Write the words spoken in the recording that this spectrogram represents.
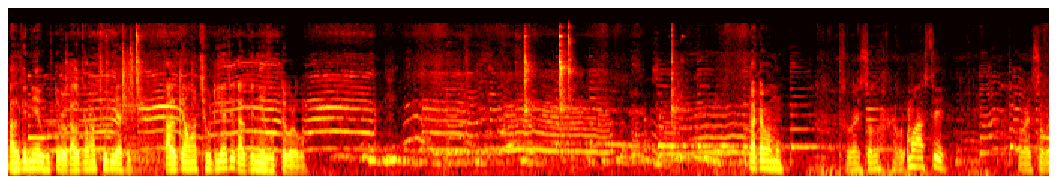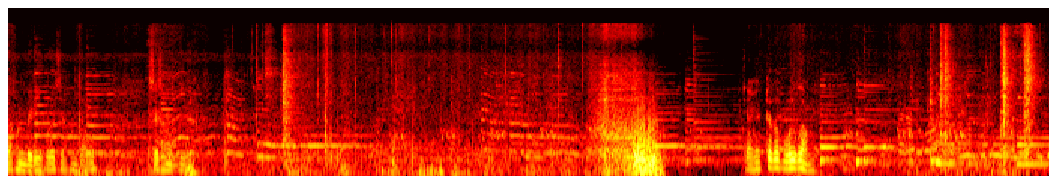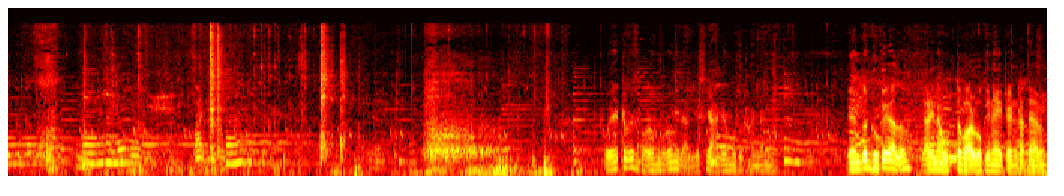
কালকে নিয়ে ঘুরতে বেরোবো কালকে আমার ছুটি আছে। কালকে আমার ছুটি আছে, কালকে নিয়ে ঘুরতে বেরোবো। টাটা মামু। সবাই চলো, এখন মা, আসছি। সবাই সব এখন বেরিয়ে পড়েছে, এখন যাব স্টেশনের দিকে। জ্যাকেটটা তো বললাম। ওয়েদারটা বেশ গরম গরমই লাগছে সে আগের মতো ঠান্ডা নেই। ট্রেন তো ঢুকে গেল, জানি না উঠতে পারব কিনা এই ট্রেনটাতে আমি।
